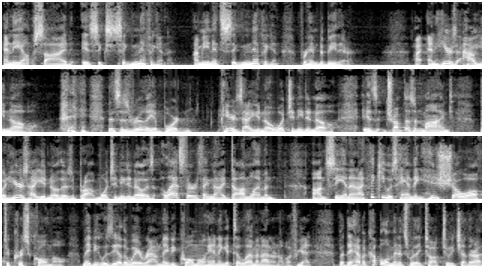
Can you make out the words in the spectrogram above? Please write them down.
and the upside is significant. I mean, it's significant for him to be there. And here's how you know this is really important. Here's how you know. What you need to know is Trump doesn't mind, but here's how you know there's a problem. What you need to know is last Thursday night, Don Lemon on CNN, I think he was handing his show off to Chris Cuomo. Maybe it was the other way around. Maybe Cuomo handing it to Lemon. I don't know. I forget. But they have a couple of minutes where they talk to each other. Uh,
